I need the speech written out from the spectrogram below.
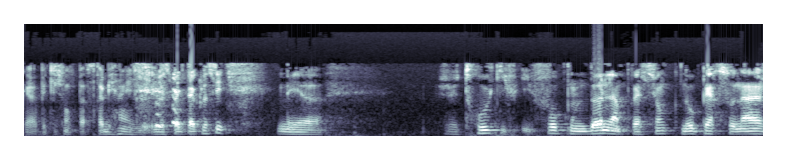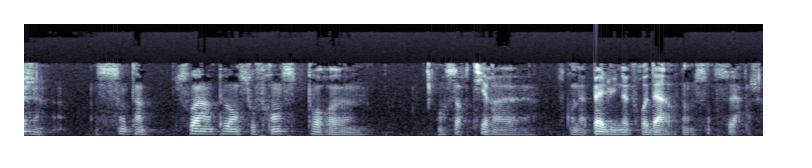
les répétitions se passent très bien et le spectacle aussi. Mais euh, je trouve qu'il faut qu'on donne l'impression que nos personnages sont un, soient un peu en souffrance pour euh, en sortir ce qu'on appelle une œuvre d'art dans le sens large.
